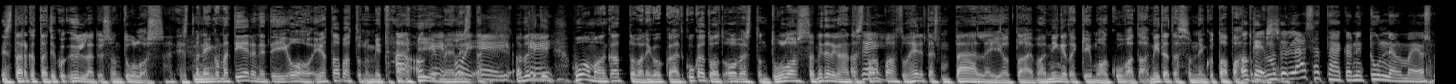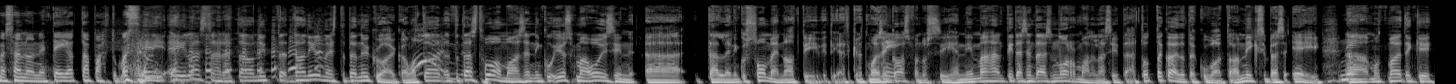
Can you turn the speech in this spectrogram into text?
niin se tarkoittaa, että joku yllätys on tulossa. Ja sitten mä, niin kuin mä tiedän, että ei ole, ei ole tapahtunut mitään ah, okay, ihmeellistä. Oi, ei, okay. Mä huomaan katsovani koko ajan, että kuka tuolta ovesta on tulossa, mitä tässä okay. tapahtuu, heitetäänkö mun päälle jotain vai minkä takia mua kuvataan. Mitä tässä on niin kuin Okei, tapahtumassa? mutta lässätäänkö nyt tunnelma, jos mä sanon, että ei ole tapahtumassa Ei, mitään? ei lässähdä. Tämä on, nyt, tämä on ilmeisesti tätä nykyaikaa. Mutta tää- että tästä huomaa sen, niin kuin, jos mä oisin ää, tälleen niin kuin somenatiivi, tiedätkö, että mä olisin Niin. kasvanut siihen, niin mähän pitäisin täysin normaalina sitä. Että totta kai tätä kuvataan, miksipäs ei. Niin. Ää, mutta mä jotenkin,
